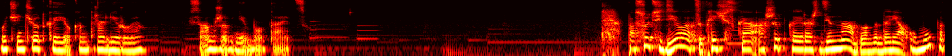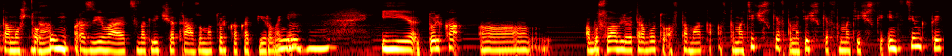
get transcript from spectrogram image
Очень четко ее контролируя. Сам же в ней болтается. По сути дела, циклическая ошибка и рождена благодаря уму, потому что да. ум развивается, в отличие от разума, только копированием. Угу. И только э, обуславливает работу автомата. Автоматически, автоматически, автоматически. Инстинкты,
